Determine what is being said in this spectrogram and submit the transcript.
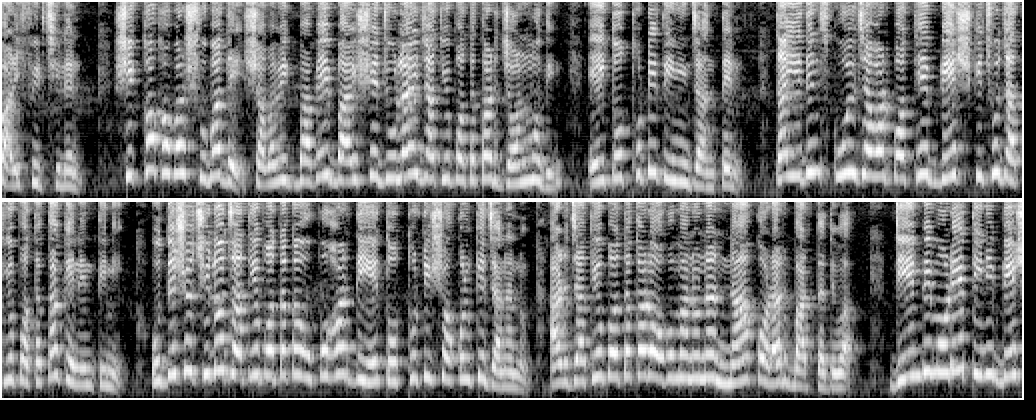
বাড়ি ফিরছিলেন। শিক্ষক হবার সুবাদে স্বাভাবিকভাবেই বাইশে জুলাই জাতীয় পতাকার জন্মদিন। এই তথ্যটি তিনি জানতেন। তাই এদিন স্কুল যাওয়ার পথে বেশ কিছু জাতীয় পতাকা কেনেন তিনি। উদ্দেশ্য ছিল জাতীয় পতাকা উপহার দিয়ে তথ্যটি সকলকে জানানো আর জাতীয় পতাকার অবমাননা না করার বার্তা দেওয়া। ডিএমবি মোড়ে তিনি বেশ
